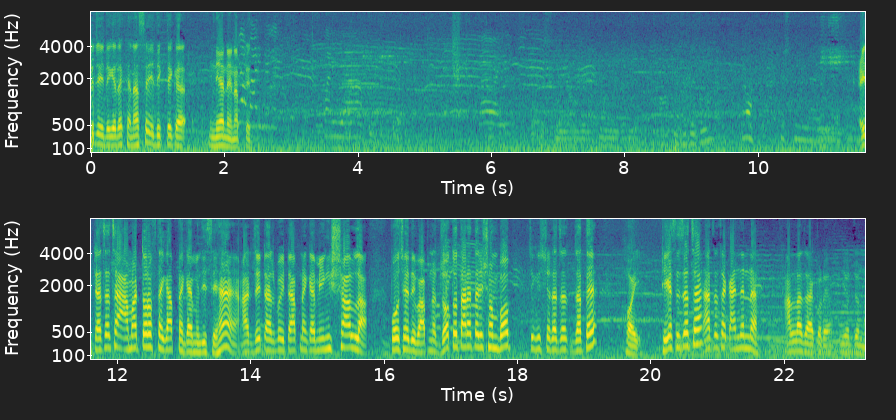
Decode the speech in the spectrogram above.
ওই যে এইদিকে দেখেন আছে থেকে নিয়ে নেন আপনি। এটা চাচা আমার তরফ থেকে আপনাকে আমি দিছি হ্যাঁ? আর যেটা আসবে এটা আপনাকে আমি ইনশাল্লাহ পৌঁছে দিব। আপনার যত তাড়াতাড়ি সম্ভব চিকিৎসাটা যাতে হয়। ঠিক আছে চাচা? না চাচা কান্দেন না। আল্লাহ যা করে ইয়ের জন্য।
